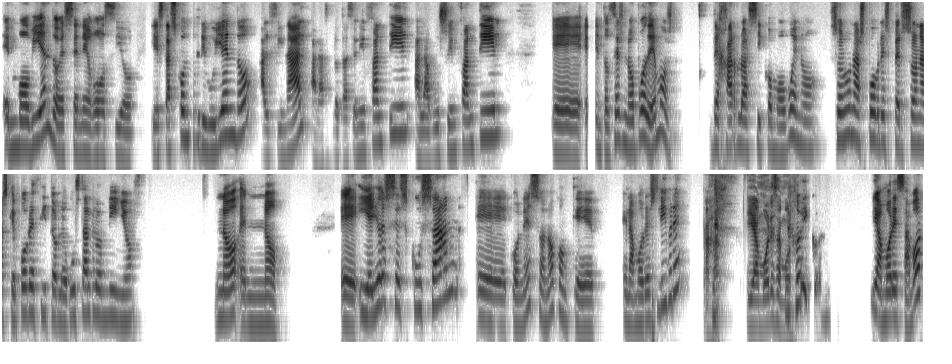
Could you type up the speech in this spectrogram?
eh, moviendo ese negocio y estás contribuyendo al final a la explotación infantil, al abuso infantil. Eh, entonces no podemos dejarlo así como, bueno, son unas pobres personas que pobrecitos le gustan los niños. No, no, eh, y ellos se excusan eh, con eso, ¿no? Con que el amor es libre. Ajá. Y amor es amor. y, amor es amor.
